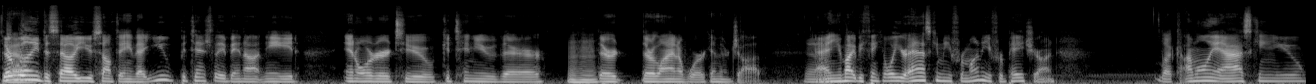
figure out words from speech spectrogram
They're Yeah. willing to sell you something that you potentially may not need in order to continue their Mhm. their their line of work and their job. Yeah. And you might be thinking, well, you're asking me for money for Patreon. Look, I'm only asking you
